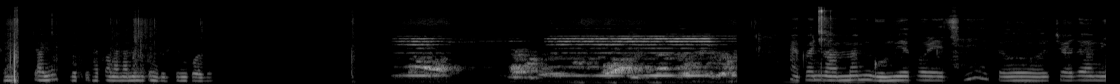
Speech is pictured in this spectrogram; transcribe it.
তো চলো দেখতে থাকো, আমার মামার মতন দুষ্টুমি করবে। এখন মাম্মাম ঘুমিয়ে পড়েছে। তো চলো আমি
